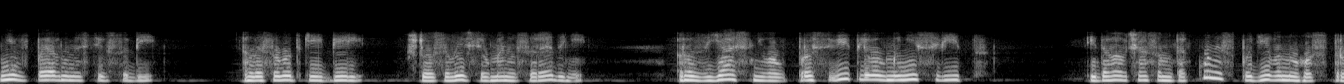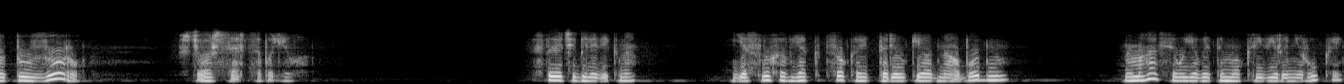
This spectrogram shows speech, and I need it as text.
ні впевненості в собі, але солодкий біль, що оселився в мене всередині, роз'яснював, просвітлював мені світ і давав часом таку несподівану гостроту зору, що аж серце боліло. Стоячи біля вікна, я слухав, як цокають тарілки одна об одну, намагався уявити мокрі вірені руки,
